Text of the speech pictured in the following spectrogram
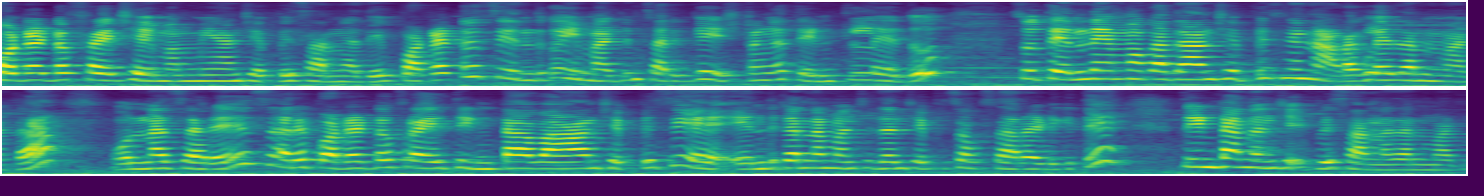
పొటాటో ఫ్రై చేయ మమ్మీ అని చెప్పేసి అన్నది. పొటాటోస్ ఎందుకో ఈ మధ్యన సరిగ్గా ఇష్టంగా తింటలేదు. సో తిందేమో కదా అని చెప్పేసి నేను అడగలేదన్నమాట. ఉన్నా సరే సరే పొటాటో ఫ్రై తింటావా అని చెప్పేసి ఎందుకన్నా మంచిదని చెప్పేసి ఒకసారి అడిగితే తింటానని చెప్పేసి అన్నదనమాట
